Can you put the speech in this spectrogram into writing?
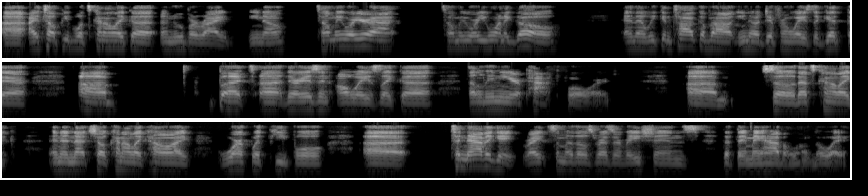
Uh, I tell people it's kind of like a, an Uber ride, you know, tell me where you're at, tell me where you want to go, and then we can talk about you know different ways to get there. Um, but uh, there isn't always like a, a linear path forward. Um, so that's kind of like, in a nutshell, kind of like how I work with people uh, to navigate, right, some of those reservations that they may have along the way.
